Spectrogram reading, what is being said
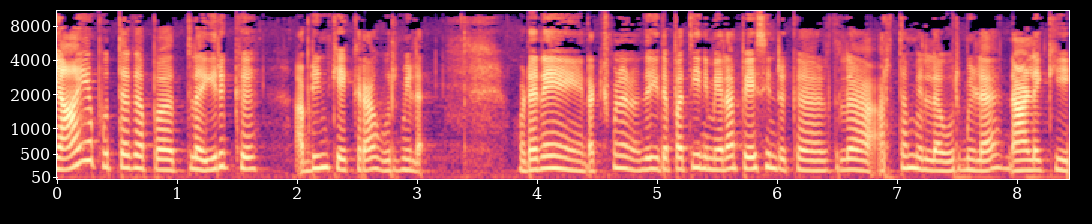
நியாய புத்தகத்தில் இருக்குது அப்படின்னு கேட்குறா உர்மிளை. உடனே லக்ஷ்மணன் வந்து இதை பற்றி இனிமேலாம் பேசின்னு இருக்கிறதுல அர்த்தம் இல்லை உரிமையில நாளைக்கு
